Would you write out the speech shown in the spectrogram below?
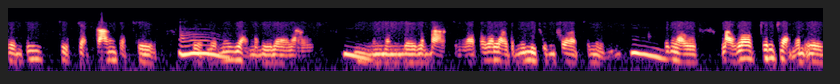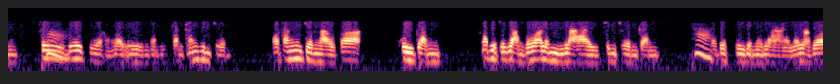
ชนที่ถูกจัดตั้งจากเขตอ๋อเขตเลยไม่อยากมาดูแลเราอืมมันมันเลยลำบากอยู่แล้วเพราะว่าเราจะไม่มีทุนสนับสนุนอืมซึ่งเราเราก็เข้มแข็งกันเองซึ่งค่ะด้วยตัวของเราเองกันกันทั้งชุมชนเพราะทั้งชุมชนเราก็คุยกันก็เป็นทุกวันเพราะว่าเรามีไลน์ชุมชนกันค่ะ เราจะคุยกันในไลน์แล้วเราก็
